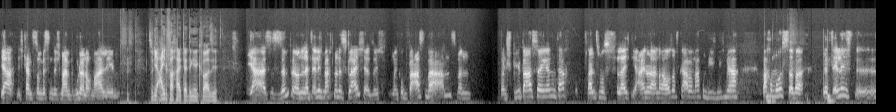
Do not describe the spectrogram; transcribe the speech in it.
Ja, ich kann es so ein bisschen durch meinen Bruder nochmal leben. So die Einfachheit der Dinge quasi. Ja, es ist simpel und letztendlich macht man das Gleiche. Also ich, man guckt Basketball abends, man, man spielt Basketball den ganzen Tag. Franz muss vielleicht die ein oder andere Hausaufgabe machen, die ich nicht mehr machen muss, aber letztendlich äh,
